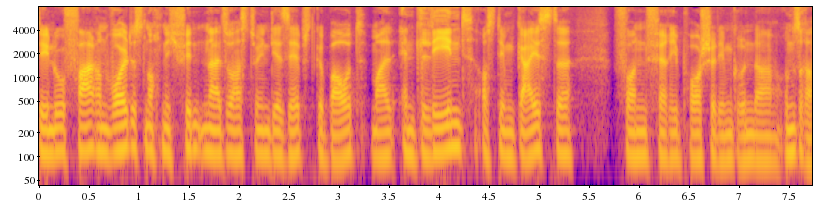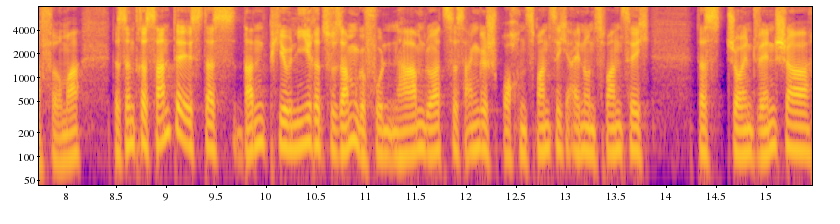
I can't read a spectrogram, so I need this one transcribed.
den du fahren wolltest, noch nicht finden. Also hast du ihn dir selbst gebaut, mal entlehnt aus dem Geiste von Ferry Porsche, dem Gründer unserer Firma. Das Interessante ist, dass dann Pioniere zusammengefunden haben. Du hast das angesprochen, 2021, das Joint Venture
